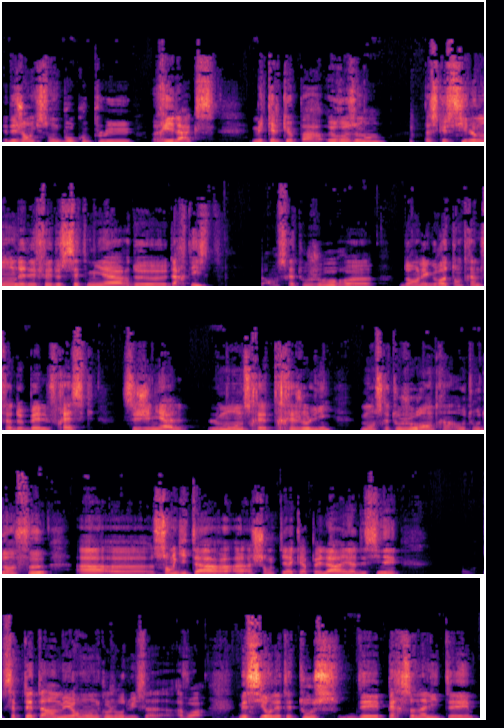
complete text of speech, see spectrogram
il y a des gens qui sont beaucoup plus relax, mais quelque part heureusement, parce que si le monde est fait de 7 milliards d'artistes, on serait toujours euh, dans les grottes en train de faire de belles fresques. C'est génial, le monde serait très joli, mais on serait toujours en train autour d'un feu à euh, sans guitare, à, à chanter a cappella et à dessiner c'est peut-être un meilleur monde qu'aujourd'hui, ça à voir. Mais si on était tous des personnalités,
